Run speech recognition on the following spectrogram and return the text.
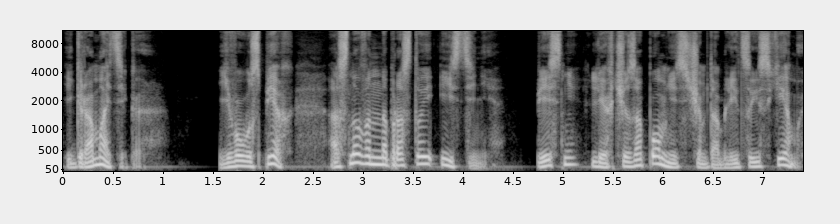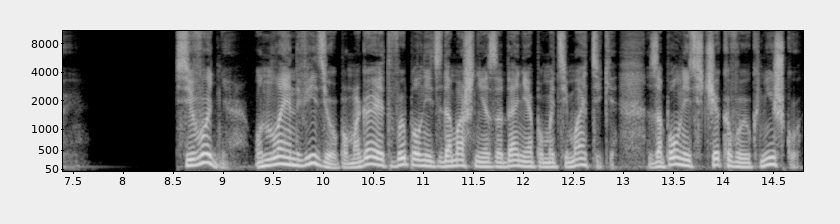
и грамматика. Его успех основан на простой истине. Песни легче запомнить, чем таблицы и схемы. Сегодня онлайн-видео помогает выполнить домашнее задание по математике, заполнить чековую книжку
